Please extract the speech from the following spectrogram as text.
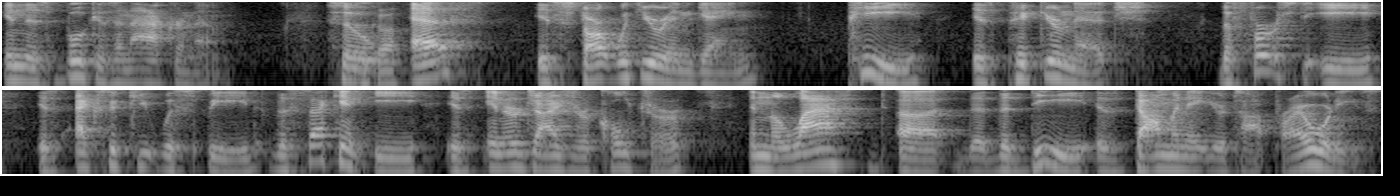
in this book is an acronym. So, Okay. S is start with your end game, P is pick your niche, the first E is execute with speed, the second E is energize your culture, and the last, uh, the, the D is dominate your top priorities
